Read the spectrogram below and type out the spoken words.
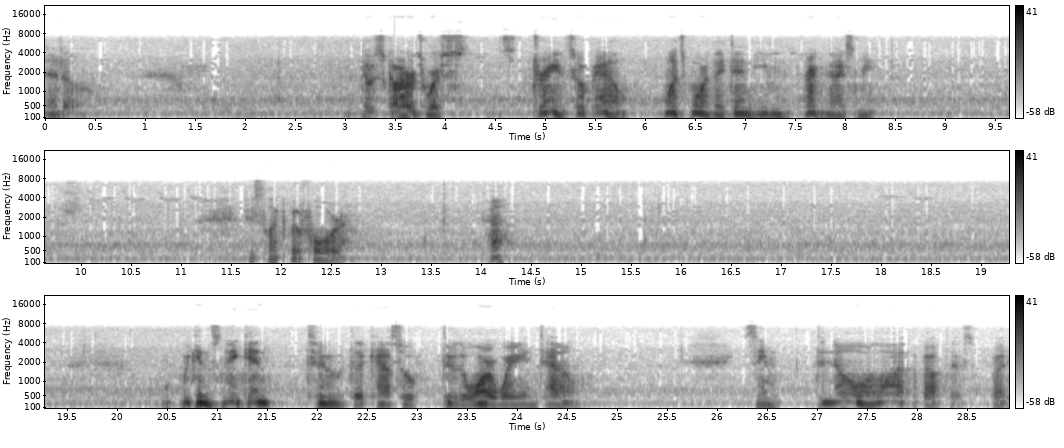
At all. Uh, those guards were strained so pale. Once more, they didn't even recognize me. Just like before. Huh? We can sneak into the castle through the waterway in town. Seem to know a lot about this, but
